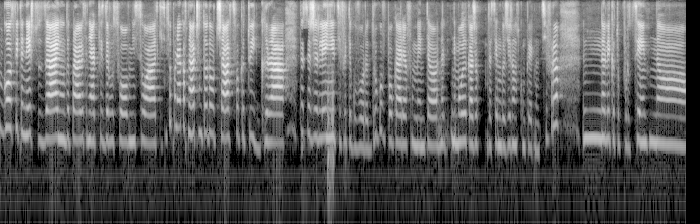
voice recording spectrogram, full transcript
готвите нещо заедно, да правите някакви здравословни сладки. В смисъл по някакъв начин то да участва като игра. За съжаление, цифрите говорят друго. В България в момента нали, не мога да кажа да се ангажирам с конкретна цифра, нали, като процент на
